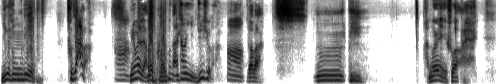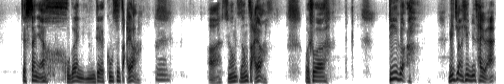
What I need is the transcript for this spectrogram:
一个兄弟出家了，啊另外两个跑到南山隐居去了，啊，知道吧？嗯，很多人也说，哎，这三年虎哥你你这公司咋样？嗯啊，能能咋样？我说，第一个没降薪没裁员，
